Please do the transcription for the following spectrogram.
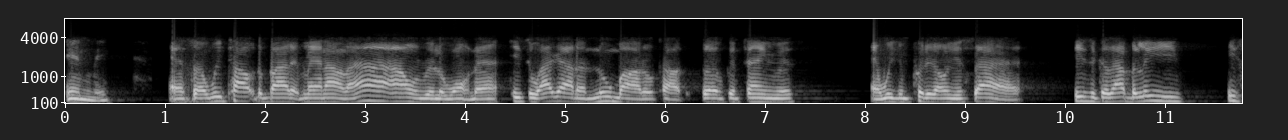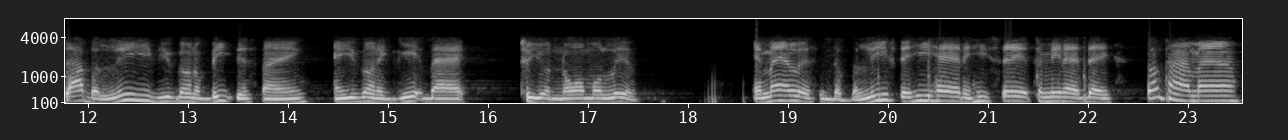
in me. And so we talked about it, man. I was like, ah, I don't really want that. He said, well, I got a new model called the subcutaneous and we can put it on your side. He said, because I believe, he said, I believe you're going to beat this thing and you're going to get back to your normal living. And man, listen, the belief that he had and he said to me that day, sometimes, man,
